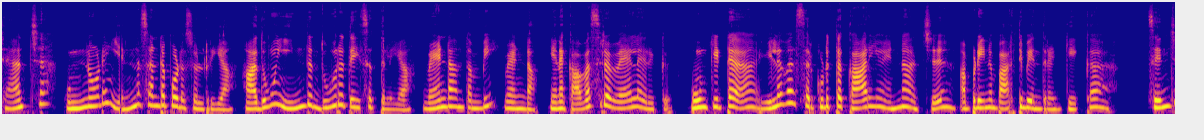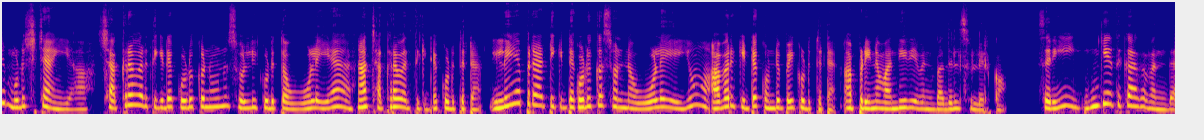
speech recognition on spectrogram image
சேச்ச உன்னோட என்ன சண்டை போட சொல்றியா? அதுவும் இந்த தூர தேசத்துலயா? வேண்டாம் தம்பி வேண்டாம். எனக்கு அவசர வேலை இருக்கு. உன்கிட்ட இளவரசர் கொடுத்த காரியம் என்ன ஆச்சு அப்படின்னு பார்த்திபேந்திரன் கேட்க செஞ்சு முடிச்சிட்டேன் ஐயா. சக்கரவர்த்தி கிட்ட கொடுக்கணும்னு சொல்லி கொடுத்த ஓலைய நான் சக்கரவர்த்தி கிட்ட கொடுத்துட்டேன். இளைய பிராட்டி கிட்ட கொடுக்க சொன்ன ஓலையையும் அவர்கிட்ட கொண்டு போய் கொடுத்துட்டேன். அப்படின்னு வந்தியத்தேவன் பதில் சொல்லியிருக்கான். சரி இங்க எதுக்காக வந்த?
